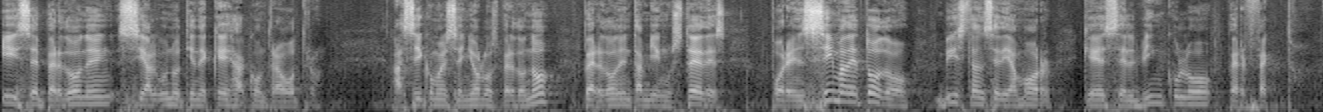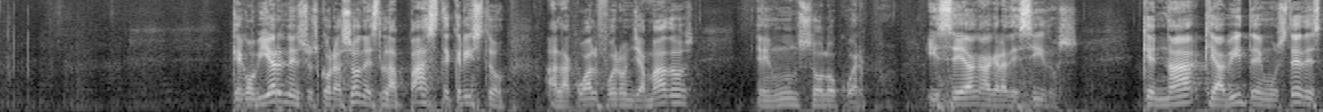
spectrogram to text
y se perdonen si alguno tiene queja contra otro. Así como el Señor los perdonó, perdonen también ustedes. Por encima de todo, vístanse de amor, que es el vínculo perfecto que gobierne en sus corazones la paz de Cristo, a la cual fueron llamados en un solo cuerpo, y sean agradecidos. Que, na, que habite en ustedes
